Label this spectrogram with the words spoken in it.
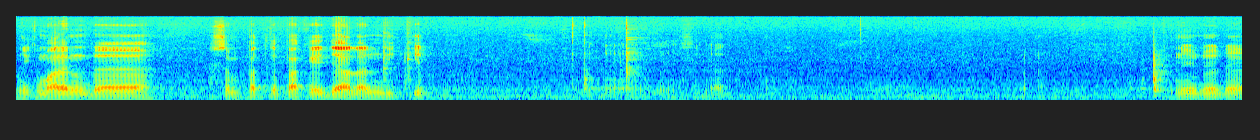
ini kemarin udah sempat kepake jalan dikit. Ini udah ada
